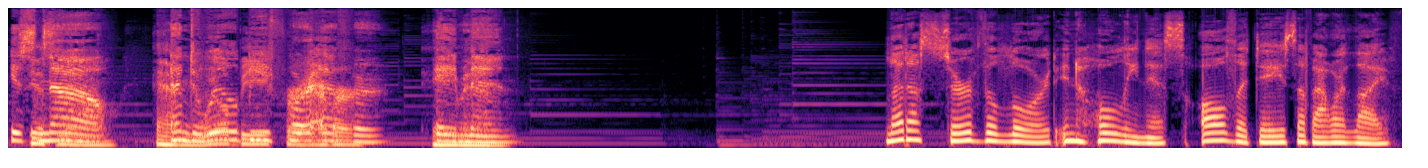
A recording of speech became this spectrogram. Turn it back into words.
is now, and will be forever. Amen. Let us serve the Lord in holiness all the days of our life.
